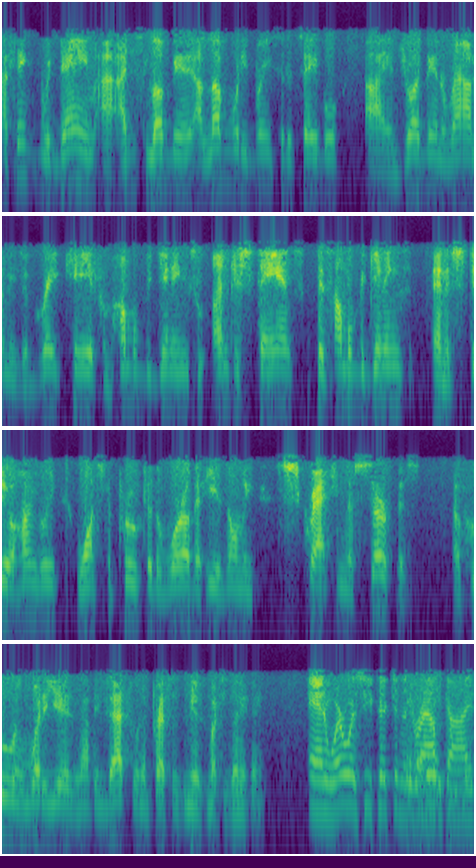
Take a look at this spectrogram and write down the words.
I think with Dame, I, I just love being. I love what he brings to the table. I enjoy being around him. He's a great kid from humble beginnings who understands his humble beginnings and is still hungry. Wants to prove to the world that he is only scratching the surface of who and what he is, and I think that's what impresses me as much as anything. And where was he picked in the draft, guys?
